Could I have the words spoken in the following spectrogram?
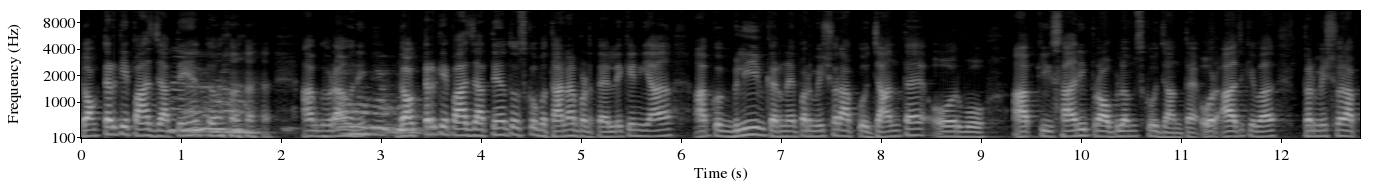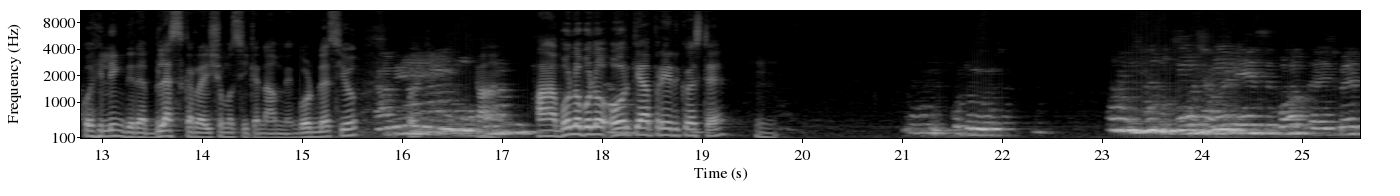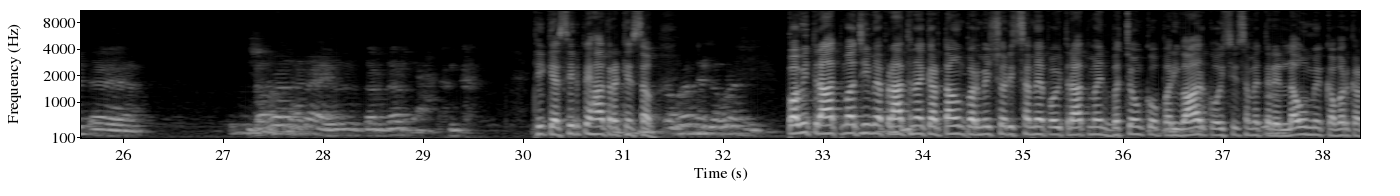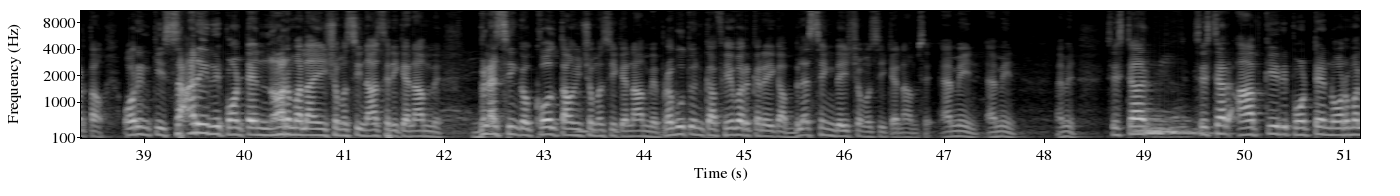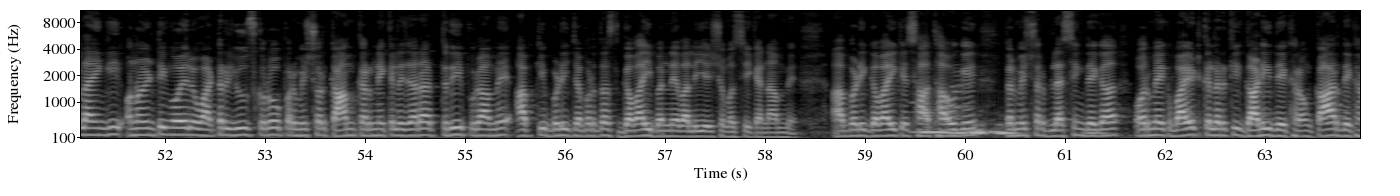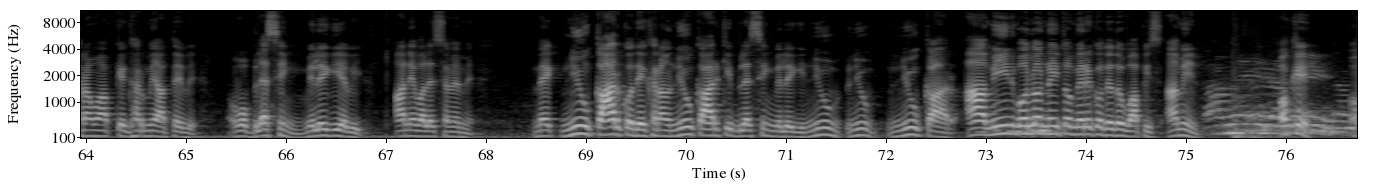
डॉक्टर के पास जाते हैं तो आप घबराओ नहीं। डॉक्टर के पास जाते हैं तो उसको बताना पड़ता है लेकिन यहाँ आपको बिलीव करना है परमेश्वर आपको जानता है और वो आपकी सारी प्रॉब्लम्स को जानता है। और आज के बाद परमेश्वर आपको हीलिंग दे रहा है। ब्लेस कर रहा है यीशु मसीह के नाम में। गॉड ब्लेस यू हाँ हाँ बोलो बोलो और क्या प्रे रिक्वेस्ट है? हम्म। ठीक है सिर पे हाथ रखें सब। पवित्र आत्मा जी, मैं प्रार्थना करता हूँ, परमेश्वर, इस समय पवित्र आत्मा इन बच्चों को, परिवार को, इसी समय तेरे लव में कवर करता हूँ और इनकी सारी रिपोर्टें नॉर्मल आए यीशु मसीह नासरी के नाम में। ब्लेसिंग को खोलता हूँ यीशु मसीह के नाम में। प्रभु तो इनका फेवर करेगा। ब्लेसिंग दे यीशु मसीह के नाम से। अमीन आई अमीन सिस्टर सिस्टर आपकी रिपोर्टें नॉर्मल आएँगी अनोइंटिंग ऑयल वाटर यूज़ करो परमेश्वर काम करने के लिए जा रहा है। त्रिपुरा में आपकी बड़ी ज़बरदस्त गवाही बनने वाली है यीशु मसीह के नाम में। आप बड़ी गवाही के साथ आओगे परमेश्वर ब्लेसिंग देगा और मैं एक व्हाइट कलर की गाड़ी देख रहा हूँ कार देख रहा हूँ आपके घर में आते हुए। वो ब्लेसिंग मिलेगी अभी आने वाले समय में। मैं एक न्यू कार को देख रहा हूँ न्यू कार की ब्लेसिंग मिलेगी। न्यू न्यू न्यू कार आमीन बोलो नहीं तो मेरे को दे दो वापिस। आमीन। Okay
